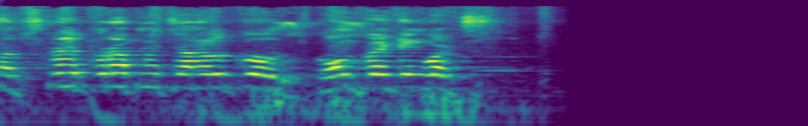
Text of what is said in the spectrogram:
Subscribe करो अपने चैनल को। Home painting works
